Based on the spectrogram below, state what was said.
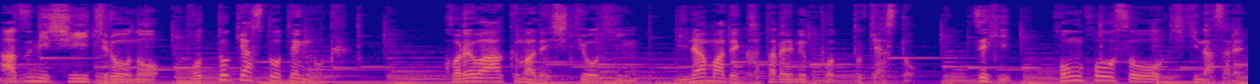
安住紳一郎の「ポッドキャスト天国」これはあくまで試供品皆まで語れぬポッドキャスト。ぜひ本放送を聞きなされ。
